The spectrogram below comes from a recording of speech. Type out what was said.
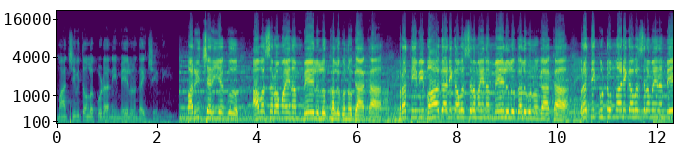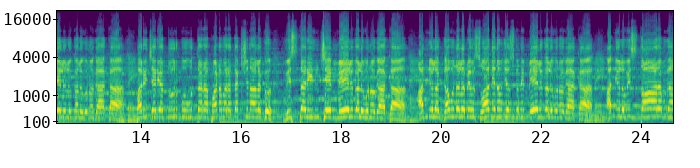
మా జీవితంలో కూడా నీ మేలును దయచేయండి. పరిచర్యకు అవసరమైన మేలులు కలుగునుగాక. ప్రతి విభాగానికి అవసరమైన మేలులు కలుగునుగాక. ప్రతి కుటుంబానికి అవసరమైన మేలులు కలుగునుగాక. పరిచర్య తూర్పు ఉత్తర పడమర దక్షిణాలకు విస్తరించే మేలు కలుగునుగాక. అన్యుల గవునులు మేము స్వాధీనం చేసుకునే మేలు కలుగునుగాక. అన్యులు విస్తారముగా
